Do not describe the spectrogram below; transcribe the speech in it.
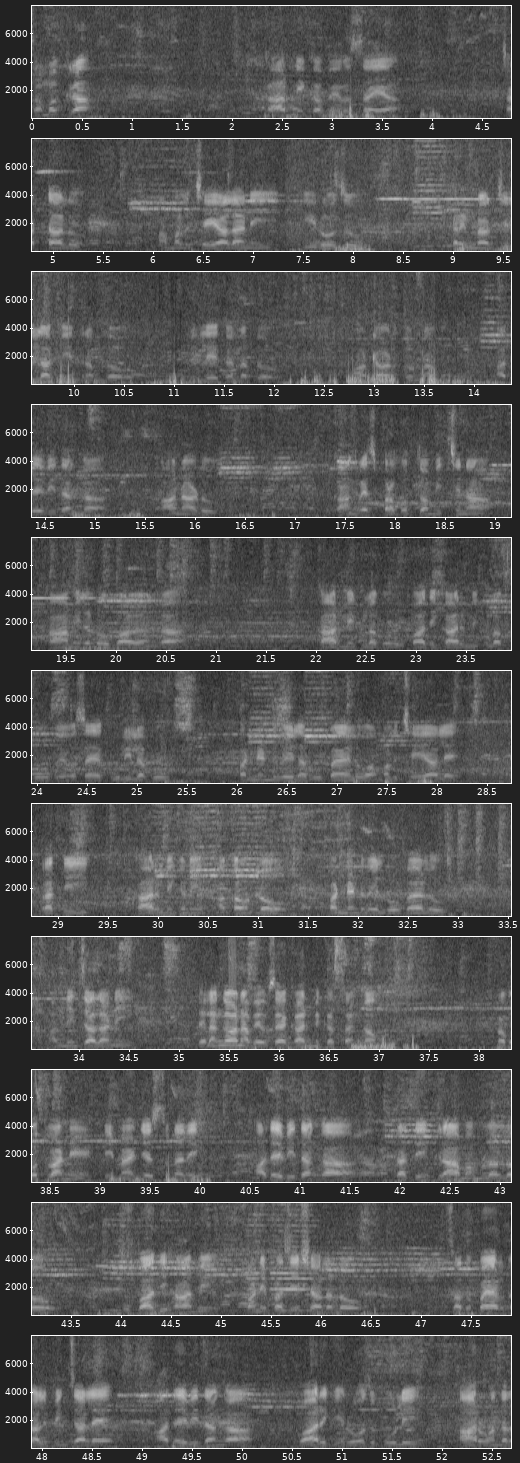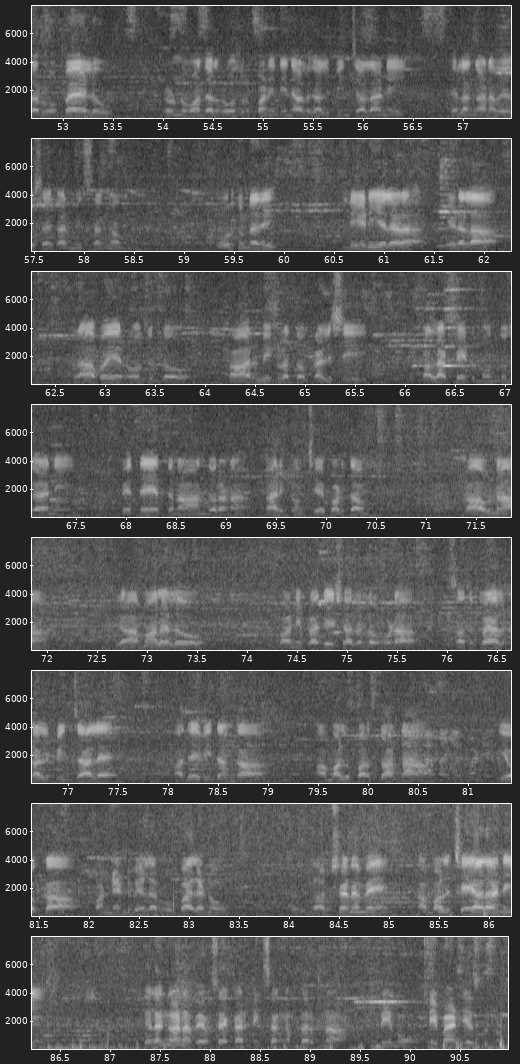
సమగ్ర కార్మిక వ్యవసాయ చట్టాలు అమలు చేయాలని ఈరోజు కరీంనగర్ జిల్లా కేంద్రంలో విలేకరులతో మాట్లాడుతున్నాము. అదేవిధంగా ఆనాడు కాంగ్రెస్ ప్రభుత్వం ఇచ్చిన హామీలలో భాగంగా కార్మికులకు ఉపాధి కార్మికులకు వ్యవసాయ కూలీలకు పన్నెండు వేల రూపాయలు అమలు చేయాలి. ప్రతి కార్మికుని అకౌంట్లో పన్నెండు వేల రూపాయలు అందించాలని తెలంగాణ వ్యవసాయ కార్మిక సంఘం ప్రభుత్వాన్ని డిమాండ్ చేస్తున్నది. అదేవిధంగా ప్రతి గ్రామంలో ఉపాధి హామీ పని ప్రదేశాలలో సదుపాయాలు కల్పించాలి. అదేవిధంగా వారికి రోజు కూలి ఆరు వందల రూపాయలు రెండు వందల రోజులు పని దినాలు కల్పించాలని తెలంగాణ వ్యవసాయ కార్మిక సంఘం కోరుతున్నది. లేని ఎడల ఎడల రాబోయే రోజుల్లో కార్మికులతో కలిసి కలెక్టరేట్ ముందు కానీ పెద్ద ఎత్తున ఆందోళన కార్యక్రమం చేపడతాం. కావున గ్రామాలలో పని ప్రదేశాలలో కూడా సదుపాయాలు కల్పించాలి. అదేవిధంగా అమలు పరుస్తున్న ఈ యొక్క పన్నెండు వేల రూపాయలను తక్షణమే అమలు చేయాలని తెలంగాణ వ్యవసాయ కార్మిక సంఘం తరఫున మేము డిమాండ్ చేస్తున్నాం.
